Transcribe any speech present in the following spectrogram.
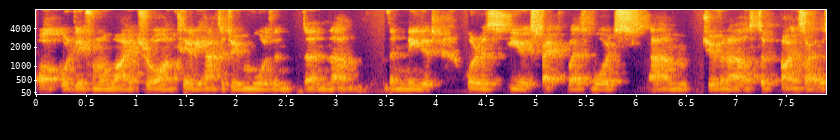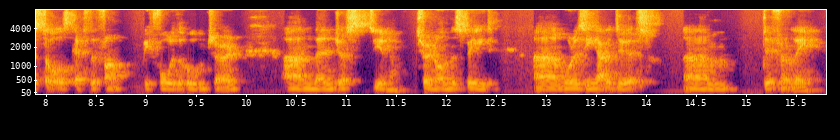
awkwardly from a wide draw, and clearly had to do more than than um, than needed. Whereas you expect Wes Ward's um, juveniles to bounce out of the stalls, get to the front before the home turn, and then just you know turn on the speed. Um, whereas he had to do it um, differently,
